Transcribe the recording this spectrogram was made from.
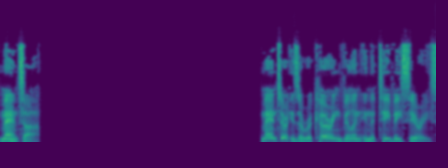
Manta Manta is a recurring villain in the TV series.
